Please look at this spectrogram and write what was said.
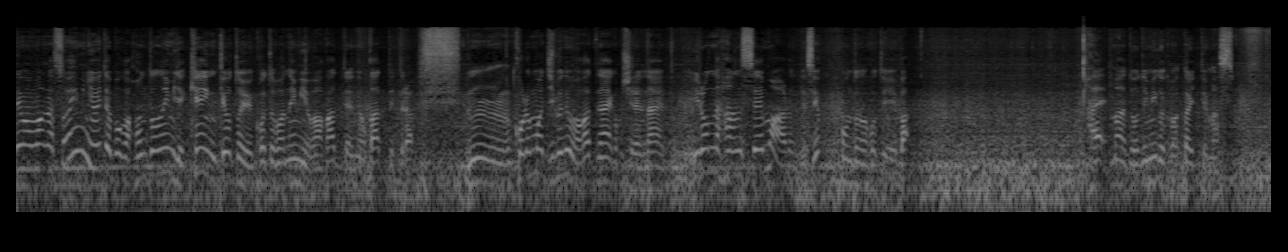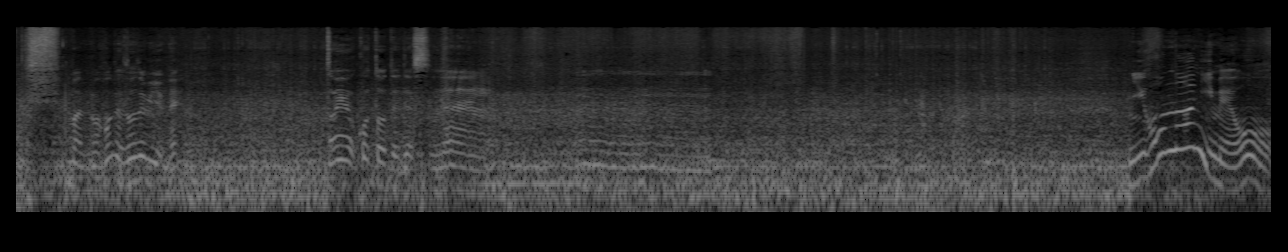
でもまあそういう意味においては僕は本当の意味で謙虚という言葉の意味を分かってるのかって言ったらうんこれも自分でも分かってないかもしれないと。いろんな反省もあるんですよ。本当のこと言えば。はい。まあどうでもいいことばっかり言ってます。まあ、まあ、本当にどうでもいいよね。ということでですね。うん。日本のアニメを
